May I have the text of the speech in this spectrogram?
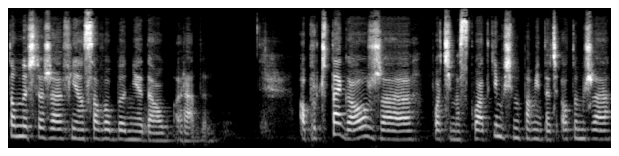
to myślę, że finansowo by nie dał rady. Oprócz tego, że płacimy składki, musimy pamiętać o tym, że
